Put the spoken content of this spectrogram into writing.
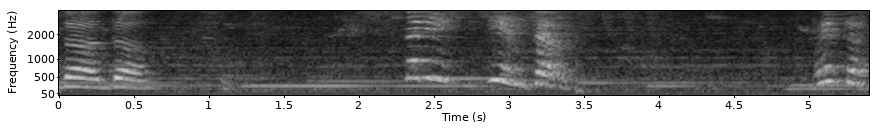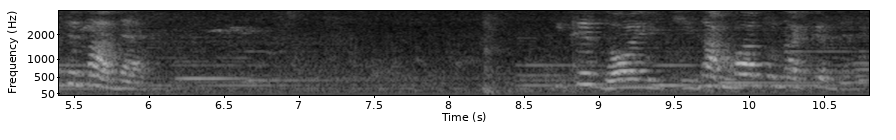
Да, да. Старий кінтер! Витерти треба. І кидають, і на хату накидали.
